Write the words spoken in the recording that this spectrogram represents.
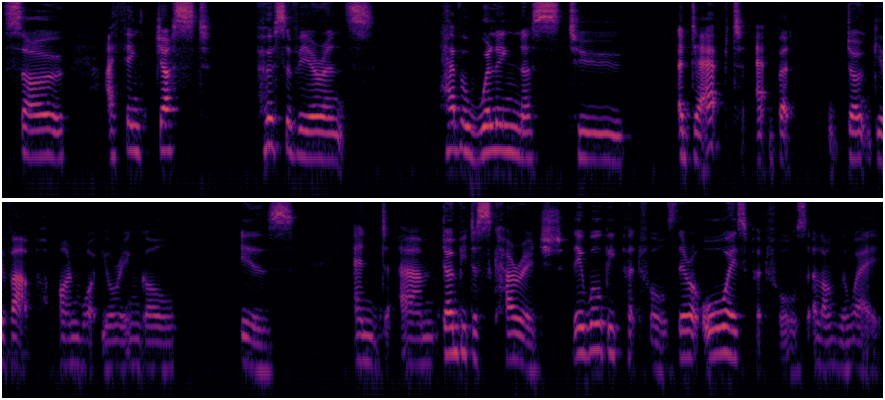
So I think just perseverance, have a willingness to adapt, but don't give up on what your end goal is. And um, don't be discouraged. There will be pitfalls. There are always pitfalls along the way.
